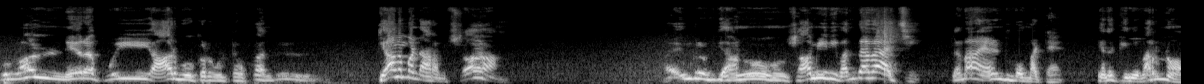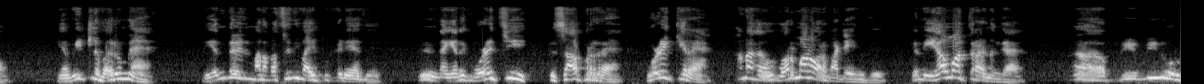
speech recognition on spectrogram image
ஒரு நாள் நேராக போய் ஆறுமுக கடவுள்கிட்ட உட்காந்து தியானம் பண்ண ஆரம்பிச்சிட்டான் பயங்கர தியானம். சாமி நீ வந்தாதான் ஆச்சு. இல்லைன்னா நான் எழுந்து போக மாட்டேன். எனக்கு நீ வரணும். என் வீட்டில் வருமே எந்த விதமான வசதி வாய்ப்பு கிடையாது. நான் எனக்கு உழைச்சி சாப்பிட்றேன் உழைக்கிறேன். ஆனால் வருமானம் வர மாட்டேங்குது. என்னை ஏமாத்துறானுங்க. அப்படி இப்படின்னு ஒரு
